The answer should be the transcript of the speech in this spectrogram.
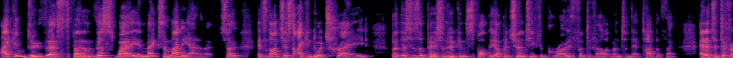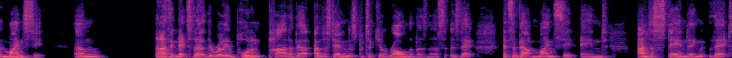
I can do this, but in this way and make some money out of it. So it's not just I can do a trade, but this is a person who can spot the opportunity for growth, for development, and that type of thing. And it's a different mindset. Um, and I think that's the, the really important part about understanding this particular role in the business is that it's about mindset and understanding that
